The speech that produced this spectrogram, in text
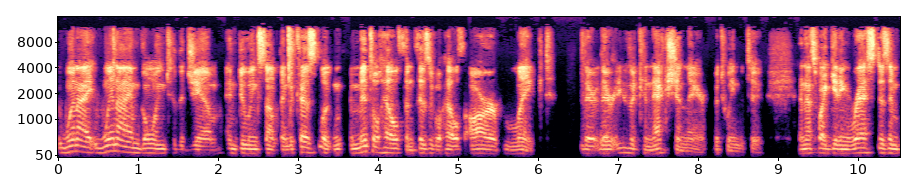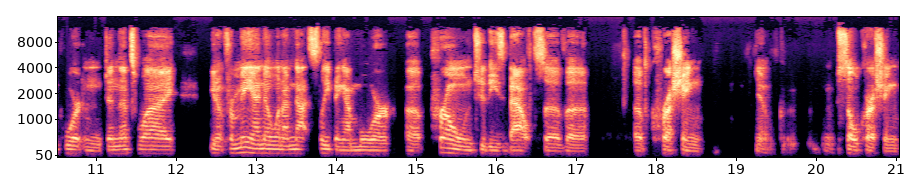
when I when I am going to the gym and doing something because look, mental health and physical health are linked. There there is a connection there between the two, and that's why getting rest is important, and that's why you know, for me, I know when I'm not sleeping, I'm more uh, prone to these bouts of uh, of crushing, you know, soul crushing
